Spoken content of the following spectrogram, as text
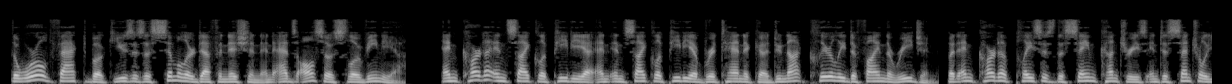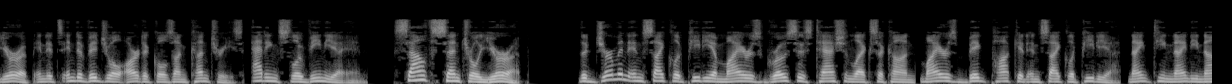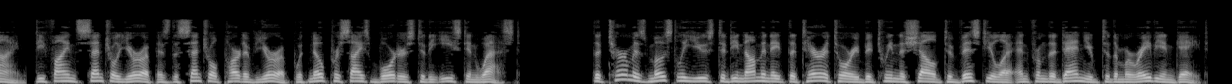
The World Factbook uses a similar definition and adds also Slovenia. Encarta Encyclopedia and Encyclopaedia Britannica do not clearly define the region, but Encarta places the same countries into Central Europe in its individual articles on countries, adding Slovenia in South Central Europe. The German encyclopedia Meyers Grosses Taschenlexikon Meyers Big Pocket Encyclopedia, 1999, defines Central Europe as the central part of Europe with no precise borders to the east and west. The term is mostly used to denominate the territory between the Scheldt to Vistula and from the Danube to the Moravian Gate.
